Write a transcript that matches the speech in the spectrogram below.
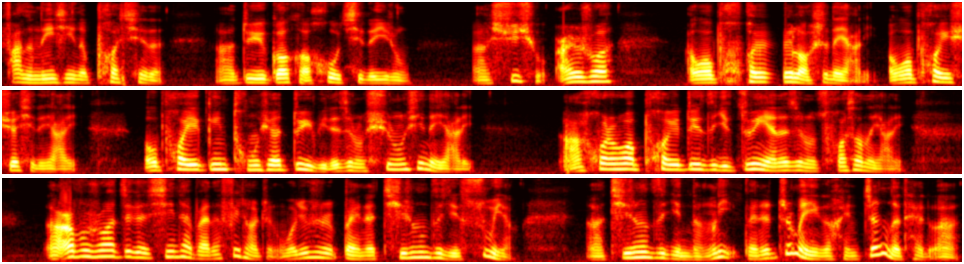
发自内心的迫切的啊，对于高考后期的一种啊需求，而是说啊，我迫于老师的压力，我迫于学习的压力，我迫于跟同学对比的这种虚荣心的压力啊，或者说迫于对自己尊严的这种挫伤的压力。啊，而不是说这个心态摆的非常正，我就是本着提升自己素养，啊，提升自己能力，本着这么一个很正的态度啊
